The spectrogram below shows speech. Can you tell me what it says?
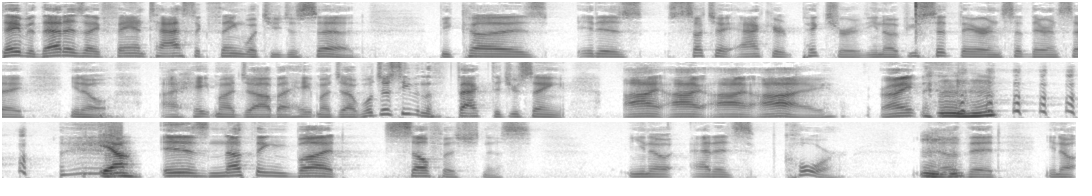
David, that is a fantastic thing what you just said because it is such an accurate picture. You know, if you sit there and sit there and say, you know, I hate my job, I hate my job. Well, just even the fact that you're saying I, I, I, I, right? Mm-hmm. yeah, is nothing but selfishness. You know, at its core, you mm-hmm. know that you know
